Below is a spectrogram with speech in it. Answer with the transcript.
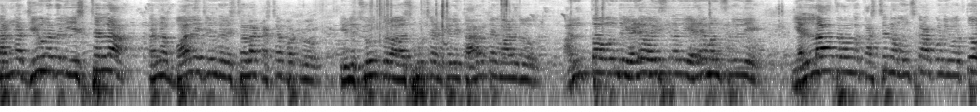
ತನ್ನ ಜೀವನದಲ್ಲಿ ಎಷ್ಟೆಲ್ಲ, ತನ್ನ ಬಾಲ್ಯ ಜೀವನದಲ್ಲಿ ಎಷ್ಟೆಲ್ಲ ಕಷ್ಟಪಟ್ಟರು ಇನ್ನು ಚೂತರು ಅಸ್ಪೃಶ್ಯ ಅಂತೇಳಿ ತಾರತಮ್ಯ ಮಾಡಿದ್ರು. ಅಂತ ಒಂದು ಎಳೆ ವಯಸ್ಸಿನಲ್ಲಿ, ಎಳೆ ಮನಸ್ಸಿನಲ್ಲಿ ಎಲ್ಲಾ ತರ ಒಂದು ಕಷ್ಟನ ಮುನ್ಸ್ಕಾಕೊಂಡು ಇವತ್ತು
